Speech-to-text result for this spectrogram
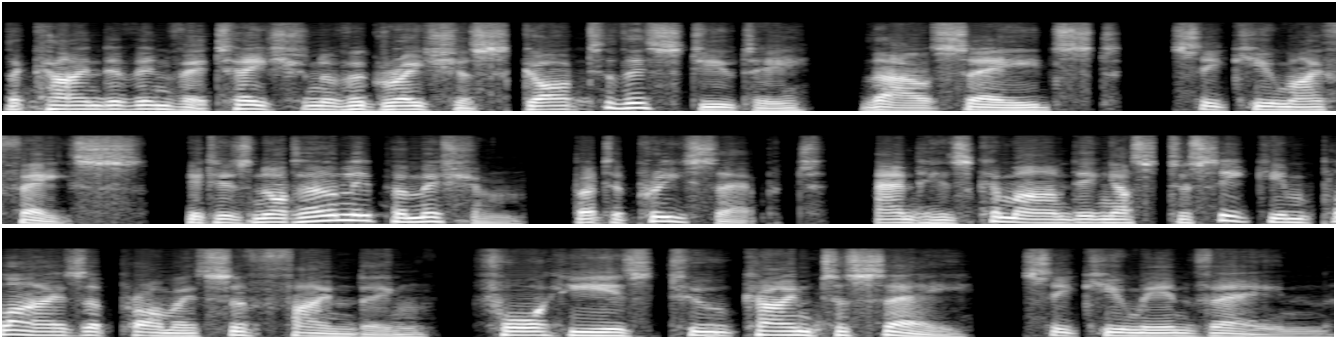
The kind of invitation of a gracious God to this duty, thou saidst, seek you my face, it is not only permission, but a precept, and his commanding us to seek implies a promise of finding for he is too kind to say, Seek you me in vain.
